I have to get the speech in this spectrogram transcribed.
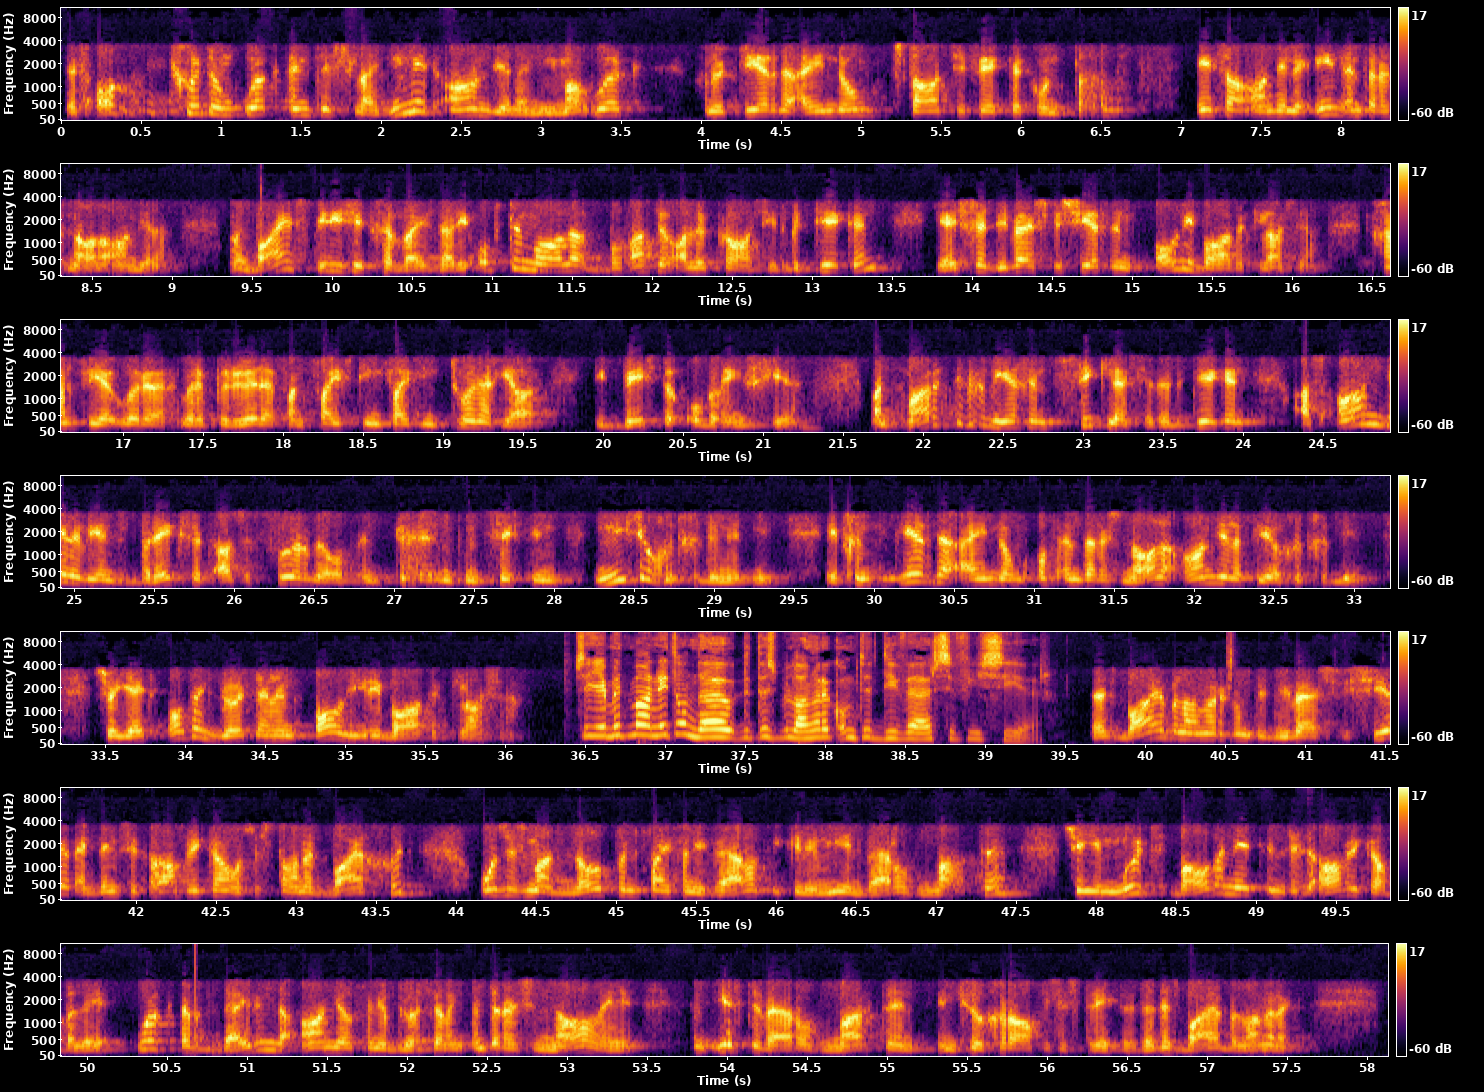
Dit is altyd goed om ook in te sluit, nie net aandele nie, maar ook genoteerde eiendom, staatseffekte, kontant, SA aandele en internasionale aandele. Want baie studies het gewys dat die optimale bateallokasie, beteken jy's gediversifiseerd in al die bateklasse, gaan vir jou oor 'n oor 'n periode van 15, 15, 20 jaar die beste opbrengs gee. Want markte beweeg in siklusse. Dit beteken as aandele weens Brexit as 'n voorbeeld in 2016 nie so goed gedoen het nie, het genoteerde eiendom of internasionale aandele vir jou goed gedoen. So jy het altyd blootstelling in al hierdie bateklasse. So jy moet maar net onthou, dit is belangrik om te diversifiseer. Dit is baie belangrik om te diversifiseer. Ek dink Suid-Afrika, ons verstaan dit baie goed. Ons is maar 0.5 van die wêreldekonomie en wêreldmarkte. So jy moet behalwe net in Suid-Afrika belê, ook 'n beduidende aandeel van jou blootstelling internasionaal hê in eerste wêreldmarkte en in geografiese streke. Dit is baie belangrik.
